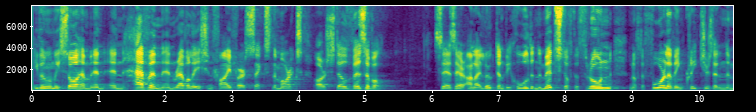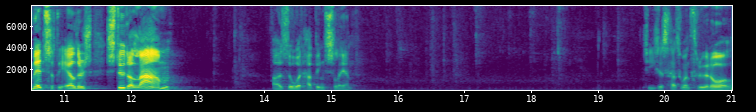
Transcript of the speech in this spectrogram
Even when we saw Him in, in heaven in Revelation 5, verse 6, the marks are still visible. It says there, And I looked, and behold, in the midst of the throne and of the four living creatures, and in the midst of the elders, stood a lamb as though it had been slain. Jesus has went through it all.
